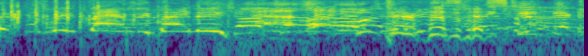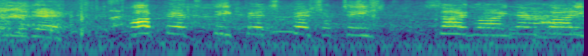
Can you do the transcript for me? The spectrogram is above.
Because we family, baby. Who's doing this? Team victory today. Offense, defense, special teams, sideline, everybody,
